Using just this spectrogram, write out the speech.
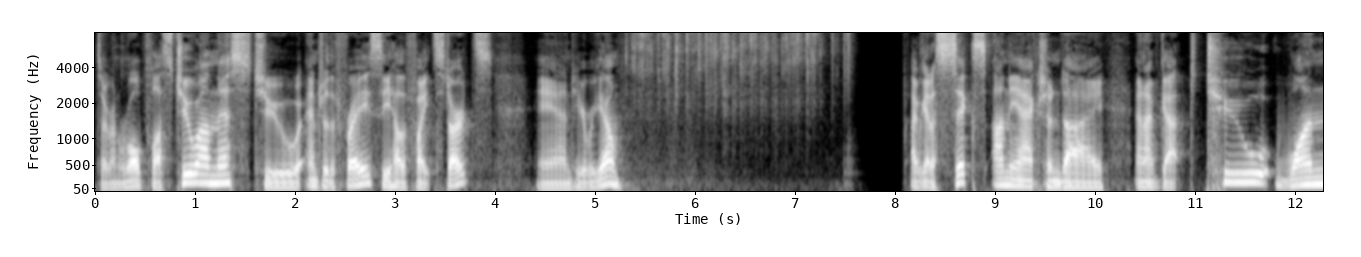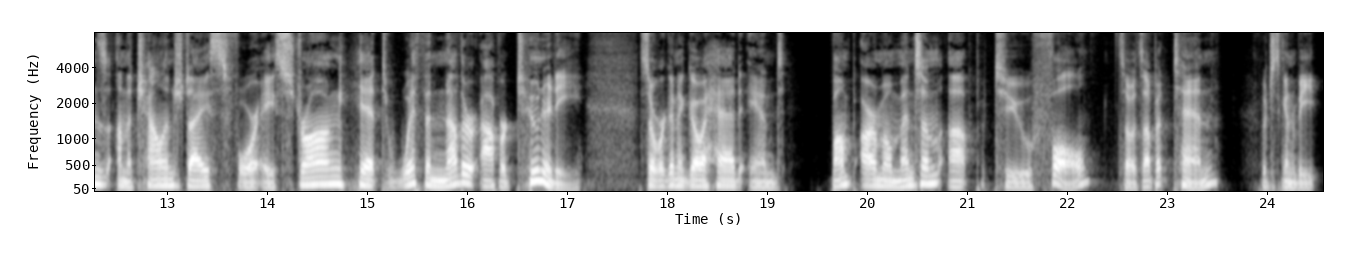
So, we're going to roll plus two on this to enter the fray, see how the fight starts. And here we go. I've got a six on the action die, and I've got two ones on the challenge dice for a strong hit with another opportunity. So we're going to go ahead and bump our momentum up to full. So it's up at 10, which is going to be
